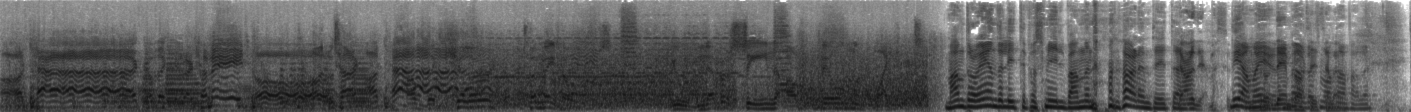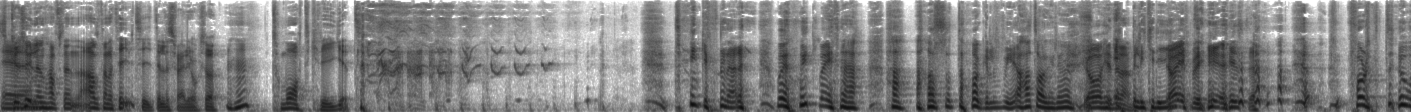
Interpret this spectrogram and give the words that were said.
Attack of the killer tomato. Attack, of the Killer Tomatoes. You've never seen a film like it. Man drar ju ändå lite på smilbanden när man hör den titeln. Ja, det- det gör man ju. det är en bra titel. Skulle Eh, tydligen haft en alternativ titel i Sverige också. Mhm. Tomatkriget. tänker på den här... Vad är den här... ha- Hasse Tagelfel? Har tagit den? Ja, heter? Äppelkriget. Ja, äppel, just det. Folk tror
